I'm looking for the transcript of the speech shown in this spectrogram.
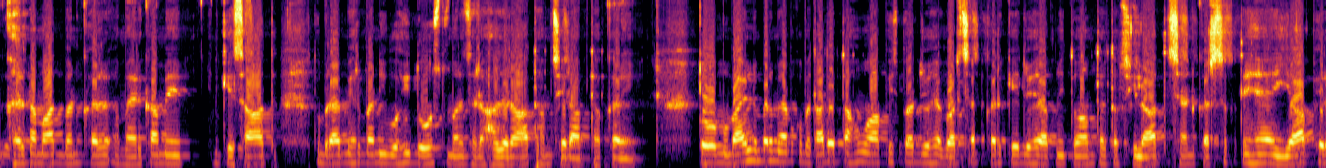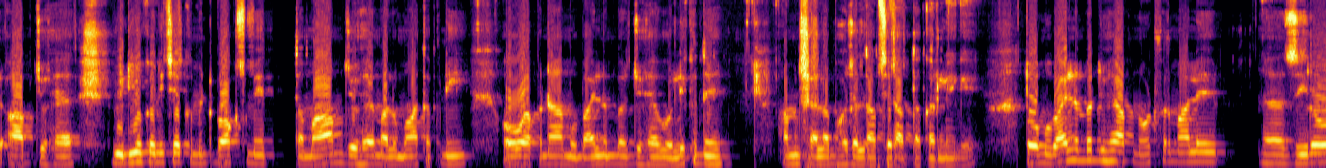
घर दामाद बनकर अमेरिका में। इनके साथ। तो बर मेहरबानी, वही दोस्त मर्ज हजरात हमसे रबता करें। तो मोबाइल नंबर मैं आपको बता देता हूँ, आप इस पर जो है व्हाट्सएप करके जो है अपनी तमाम तर तफसीत सेंड कर सकते हैं, या फिर आप जो है वीडियो के नीचे कमेंट बॉक्स में तमाम जो है मालूम अपनी और अपना मोबाइल नंबर जो है वो लिख दें। हम इंशाल्लाह बहुत जल्द आपसे रबता कर लेंगे। तो मोबाइल नंबर जो है आप नोट फरमा लें zero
